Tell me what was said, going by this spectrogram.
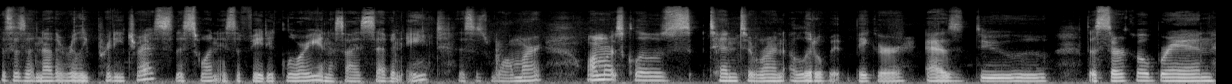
This is another really pretty dress. This one is a Faded Glory in a size 7-8. This is Walmart. Walmart's clothes tend to run a little bit bigger, as do the Circo brand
